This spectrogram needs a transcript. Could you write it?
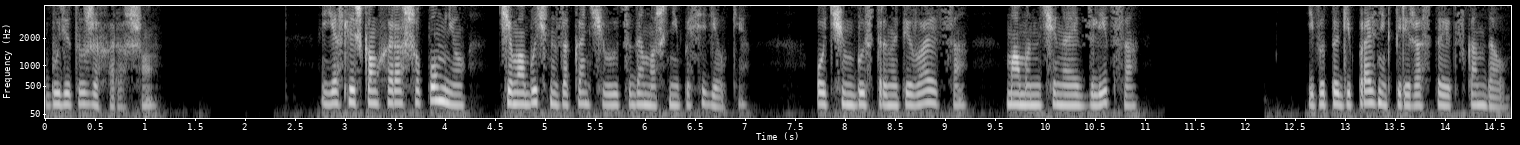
будет уже хорошо. Я слишком хорошо помню, чем обычно заканчиваются домашние посиделки. Очень быстро напивается — Мама начинает злиться, и в итоге праздник перерастает в скандал.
